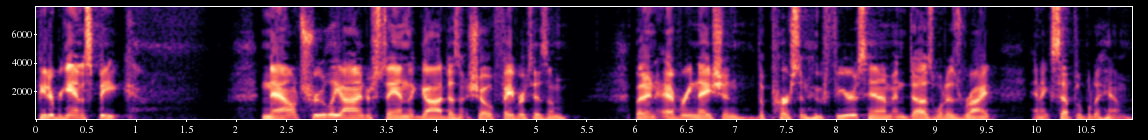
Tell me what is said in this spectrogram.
Peter began to speak. Now, truly, I understand that God doesn't show favoritism, but in every nation, the person who fears him and does what is right and acceptable to him.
